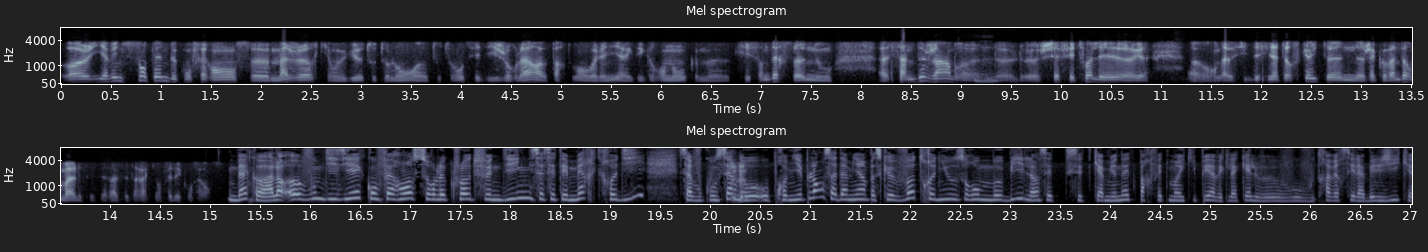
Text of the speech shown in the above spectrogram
oh, il y avait une centaine de conférences euh, majeures qui ont eu lieu tout au long, euh, tout au long de ces 10 jours-là, euh, partout en Wallonie, avec des grands noms comme Chris Anderson ou Sam de Gimbre, mm. le, chef étoilé. on a aussi le dessinateur Skuyten, Jacob Van der etc., etc., qui ont fait des conférences. D'accord. Alors, vous me disiez conférence sur le crowdfunding, ça c'était mercredi. Ça vous concerne mm-hmm. au, premier plan, ça, Damien, parce que votre newsroom mobile, hein, cette, cette camionnette parfaite équipée avec laquelle vous, vous traversez la Belgique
